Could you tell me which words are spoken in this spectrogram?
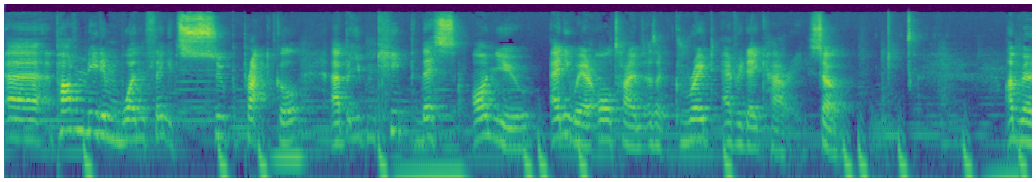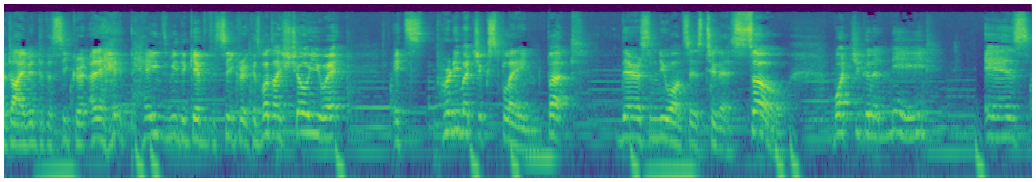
uh, apart from needing one thing, it's super practical, uh, but you can keep this on you anywhere at all times as a great everyday carry. So, I'm gonna dive into the secret, and it pains me to give the secret, because once I show you it, it's pretty much explained, but there are some nuances to this. So, what you're gonna need is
